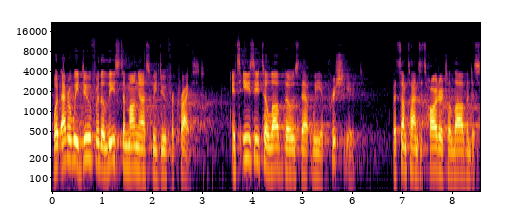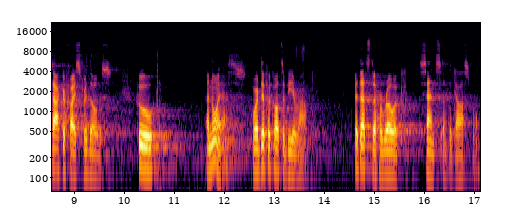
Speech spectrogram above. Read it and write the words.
Whatever we do for the least among us, we do for Christ. It's easy to love those that we appreciate, but sometimes it's harder to love and to sacrifice for those who annoy us, who are difficult to be around. But that's the heroic sense of the gospel.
